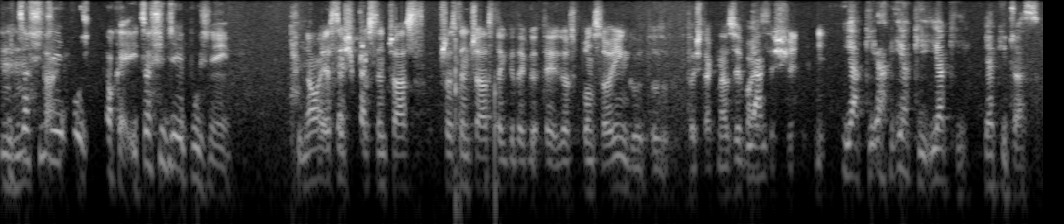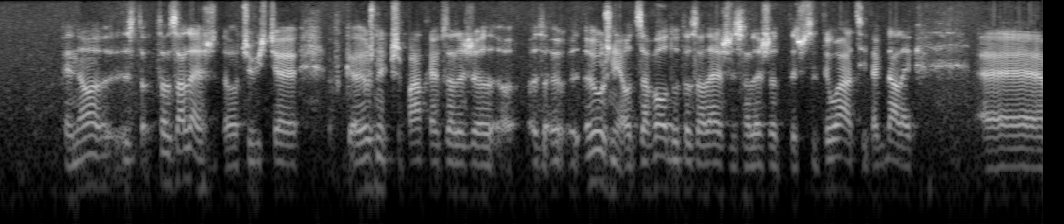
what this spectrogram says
I Mhm, co się tak. dzieje później? Okej, i co się dzieje później? No, jesteś Tak, przez ten czas, przez ten czas tego, tego, sponsoringu, to ktoś tak nazywa, Jak- jesteś, Jaki, jak, jaki, jaki, jaki czas? no to, to zależy, to oczywiście w różnych przypadkach zależy o, o, różnie od zawodu, to zależy, zależy od też sytuacji i tak dalej. E,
